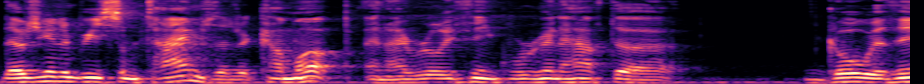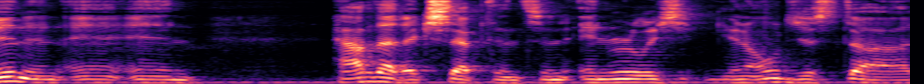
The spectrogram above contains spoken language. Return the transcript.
there's going to be some times that it come up, and I really think we're going to have to go within and, and, and have that acceptance and, and really, you know, just uh,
